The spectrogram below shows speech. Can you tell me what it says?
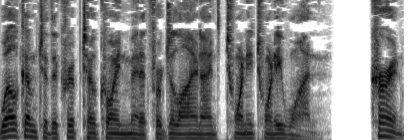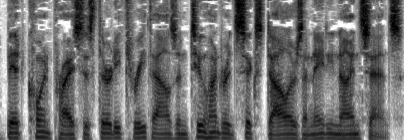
Welcome to the Crypto Coin Minute for July 9, 2021. Current Bitcoin price is $33,206.89.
